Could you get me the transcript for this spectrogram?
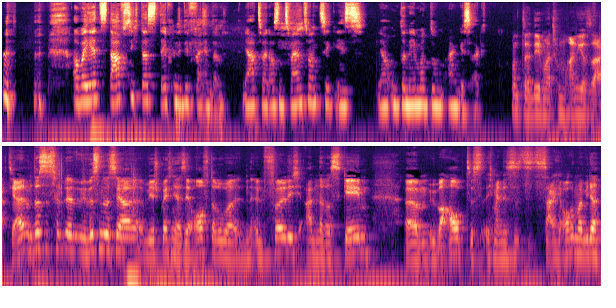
Aber jetzt darf sich das definitiv verändern. Ja, 2022 ist ja Unternehmertum angesagt. Unternehmertum angesagt, ja. Und das ist, äh, wir wissen das ja, wir sprechen ja sehr oft darüber, ein, völlig anderes Game ähm, überhaupt. Das, ich meine, das, das sage ich auch immer wieder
